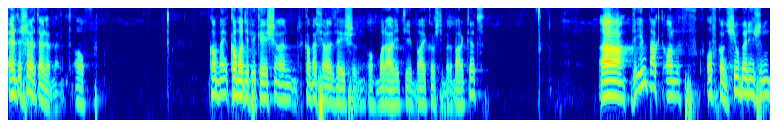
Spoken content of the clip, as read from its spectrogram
and the third element of commodification and commercialization of morality by consumer markets. Uh, the impact on, of consumerism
